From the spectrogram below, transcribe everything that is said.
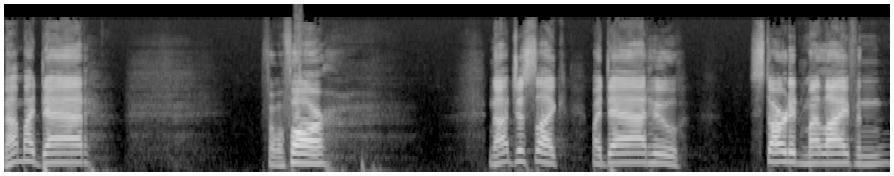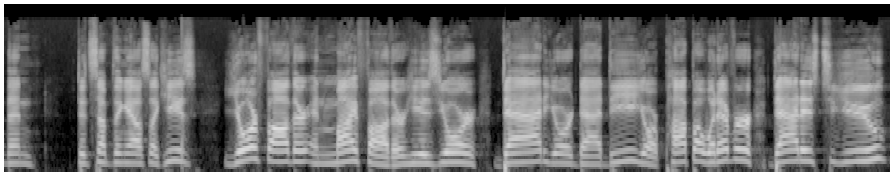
Not my dad from afar. Not just like my dad who started my life and then did something else. Like he is your father and my father. He is your dad, your daddy, your papa, whatever dad is to you.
